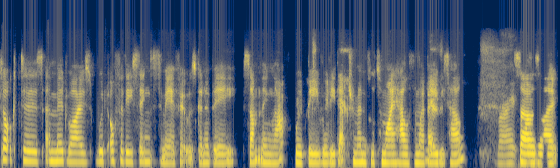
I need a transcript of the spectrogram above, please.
doctors and midwives would offer these things to me if it was going to be something that would be really detrimental to my health and my baby's health. Right. So I was like,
